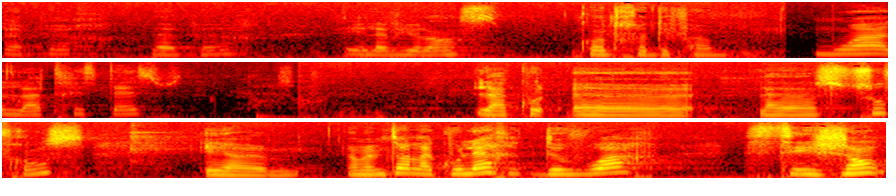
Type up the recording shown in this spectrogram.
La peur. la peur et la violence contre des femmes. Moi, la tristesse, euh, la souffrance et euh, en même temps la colère de voir ces gens,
